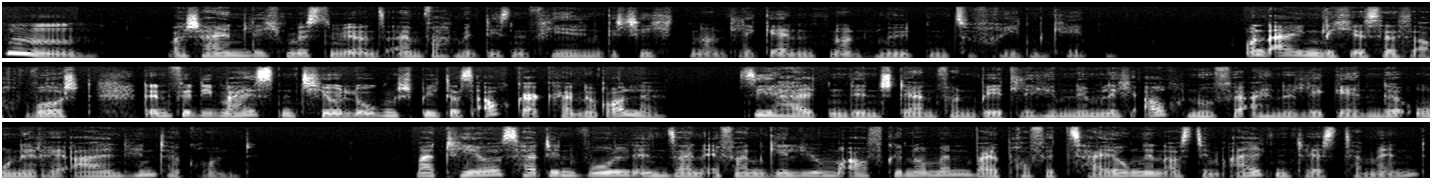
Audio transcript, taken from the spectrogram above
Hm, wahrscheinlich müssen wir uns einfach mit diesen vielen Geschichten und Legenden und Mythen zufrieden geben. Und eigentlich ist es auch wurscht, denn für die meisten Theologen spielt das auch gar keine Rolle. Sie halten den Stern von Bethlehem nämlich auch nur für eine Legende ohne realen Hintergrund. Matthäus hat ihn wohl in sein Evangelium aufgenommen, weil Prophezeiungen aus dem Alten Testament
